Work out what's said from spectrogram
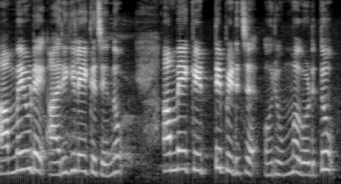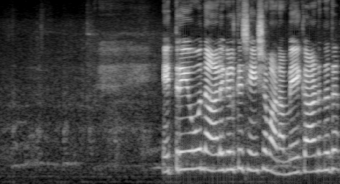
അമ്മയുടെ അരികിലേക്ക് ചെന്നു. അമ്മയെ കെട്ടിപ്പിടിച്ച് ഒരു ഉമ്മ കൊടുത്തു. എത്രയോ നാളുകൾക്ക് ശേഷമാണ് അമ്മയെ കാണുന്നത്.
